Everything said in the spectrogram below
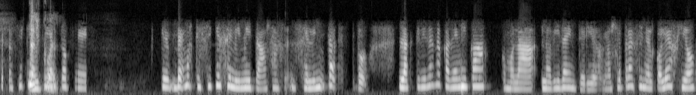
Pero sí que es cierto que vemos que sí que se limita, o sea, se limita tanto la actividad académica como la, vida interior. Nosotras en el colegio,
